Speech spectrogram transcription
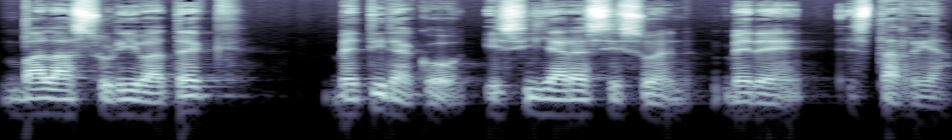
Bala zuri batek betirako izilarazi zuen bere estarria.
